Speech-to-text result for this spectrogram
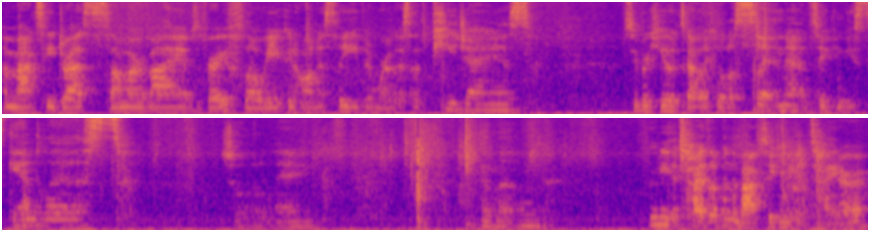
a maxi dress, summer vibes, very flowy. You can honestly even wear this as PJs. Super cute, it's got like a little slit in it so you can be scandalous. Show a little leg. And then booty. It ties up in the back so you can make it tighter.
